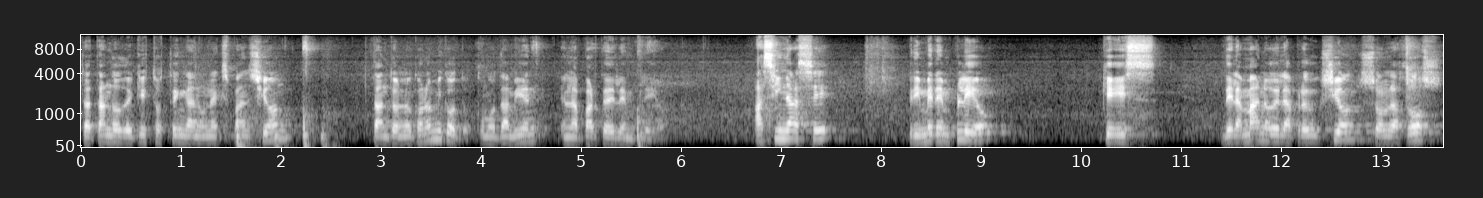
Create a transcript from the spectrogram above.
tratando de que estos tengan una expansión tanto en lo económico como también en la parte del empleo. Así nace Primer Empleo, que es de la mano de la producción, son las dos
